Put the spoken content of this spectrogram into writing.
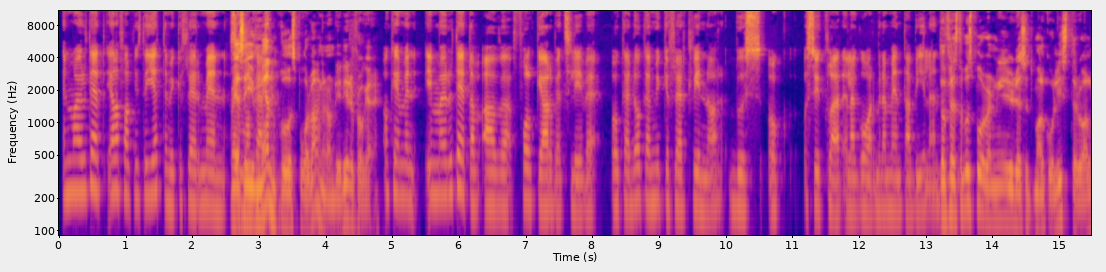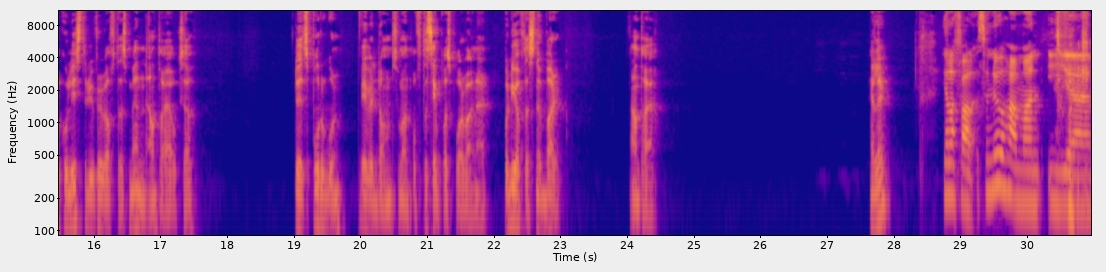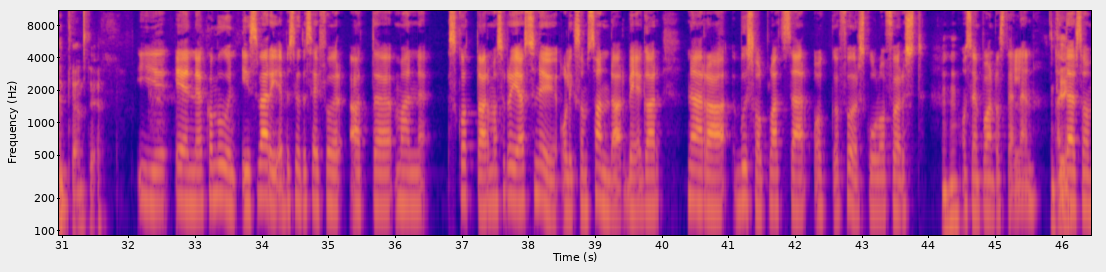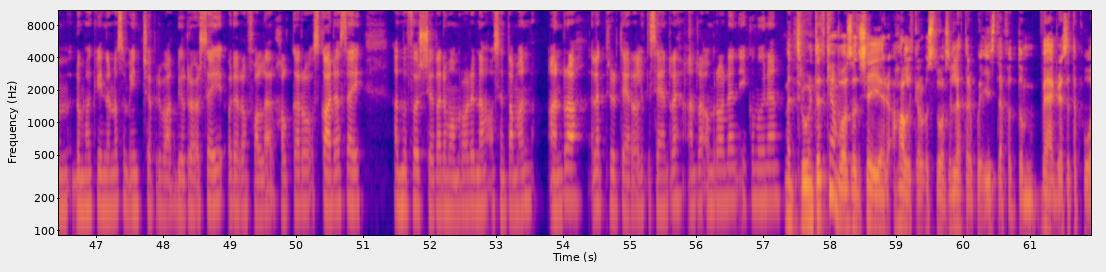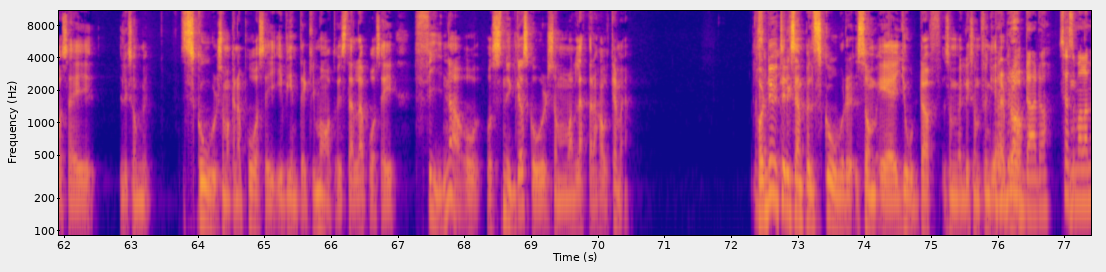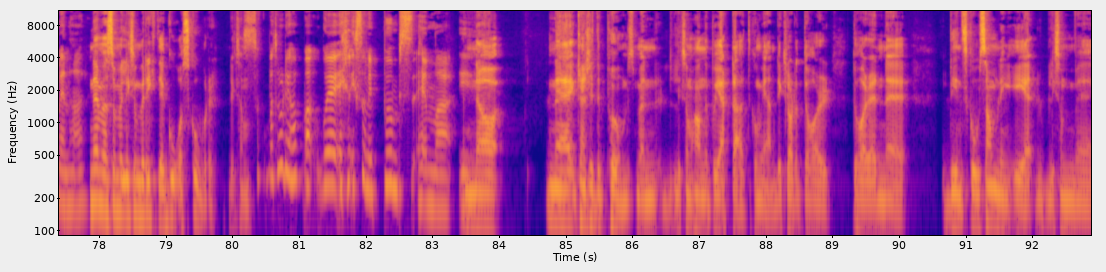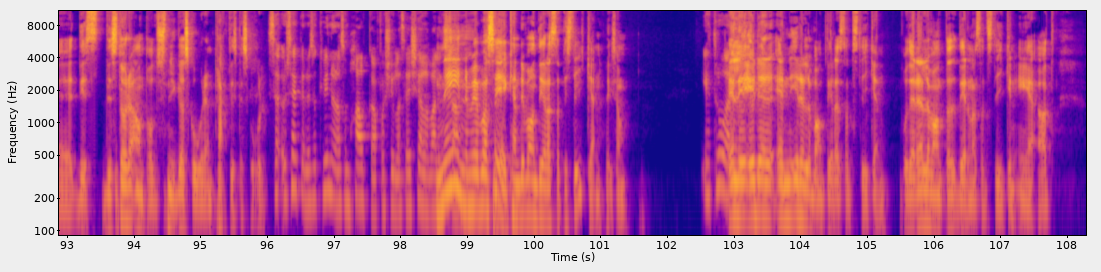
En majoritet, i alla fall finns det jättemycket fler män Men jag som säger ju åker- män på spårvagnen om det är det du frågar. Okej, men i majoritet av, av folk i arbetslivet åker, då åker mycket fler kvinnor buss och cyklar eller går medan män tar bilen. De flesta på spårvagnen är ju dessutom alkoholister och alkoholister är ju för oftast män, antar jag också. Du vet, spårgon är väl de som man ofta ser på spårvagnar. Och det är ju ofta snubbar. Antar jag. Eller? I alla fall, så nu har man i, eh, är. i en kommun i Sverige beslutat sig för att eh, man skottar, man röjer snö och liksom sandar vägar nära busshållplatser och förskolor först Mhm. och sen på andra ställen. Okej. Där som de här kvinnorna som inte kör privatbil rör sig och där de faller, halkar och skadar sig. Att man först sköter de områdena och sen tar man andra, eller prioriterar lite senare, andra områden i kommunen. Men tror du inte att det kan vara så att tjejer halkar och slår sig lättare på is därför att de vägrar sätta på sig liksom, skor som man kan ha på sig i vinterklimat och istället ha på sig fina och, och snygga skor som man lättare halkar med? Har Så- du till exempel skor som är gjorda, som liksom fungerar Med bra? broddar då, så som alla män har. Nej men som är liksom riktiga gåskor. Liksom. Så, vad tror du, jag hoppar, går jag liksom i pumps hemma i... Nå, nej, kanske inte pums, men liksom handen på hjärtat, kom igen. Det är klart att du har, du har en... Eh, din skosamling är liksom... Eh, det, det större antal snygga skor än praktiska skor. Så ursäkta nu, så kvinnorna som halkar får skylla sig själva liksom. Nej, nej, men jag bara säger, kan det vara en del av statistiken? Liksom? Att... Eller är det en irrelevant del av statistiken? Och den relevanta delen av statistiken är att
